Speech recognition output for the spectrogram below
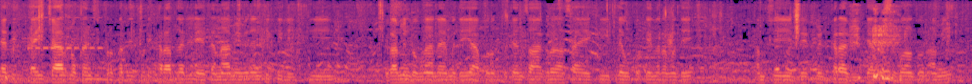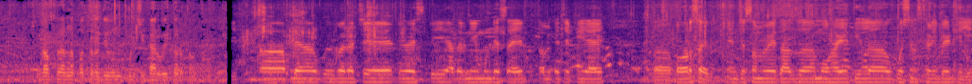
त्यातील काही चार लोकांची प्रकृती थोडी खराब झालेली आहे त्यांना आम्ही विनंती केली की ग्रामीण रुग्णालयामध्ये या परंतु त्यांचा आग्रह असा आहे की इथल्या उपकेंद्रामध्ये आमची ट्रीटमेंट करावी. त्या दृष्टिकोनातून आम्ही डॉक्टरांना पत्र देऊन पुढची कारवाई करतो. आपल्या विभागाचे डी एस पी आदरणीय मुंडे साहेब तालुक्याचे पी आय पवार साहेब यांच्या समवेत आज मोहा येथील उपोषणस्थळी भेट दिली.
